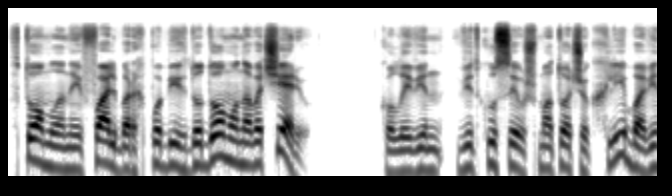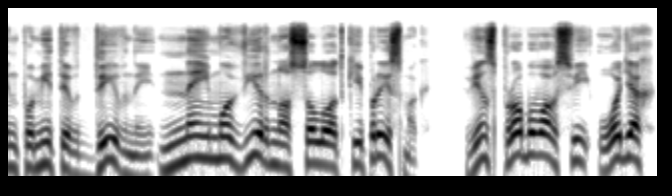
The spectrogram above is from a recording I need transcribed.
Втомлений Фальберг побіг додому на вечерю. Коли він відкусив шматочок хліба, він помітив дивний, неймовірно солодкий присмак. Він спробував свій одяг,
